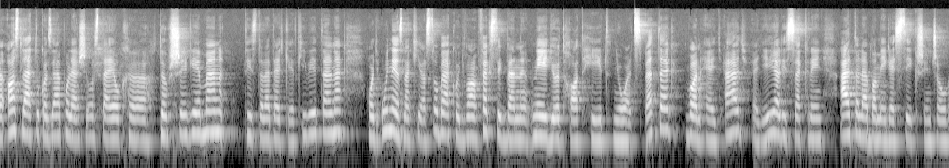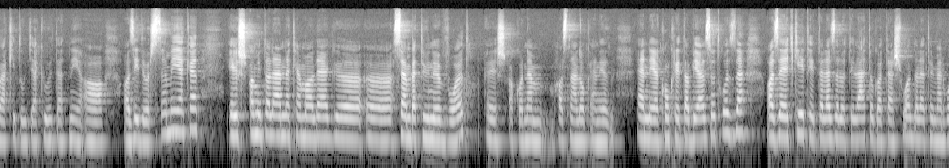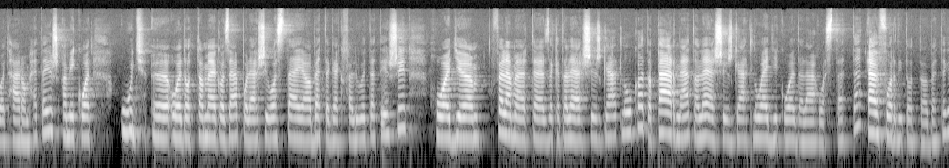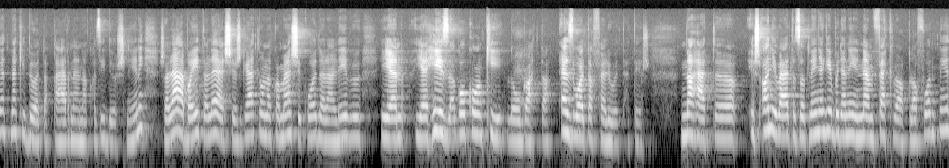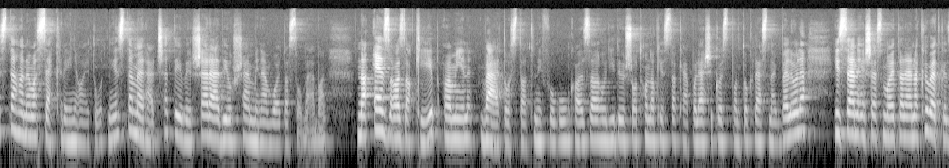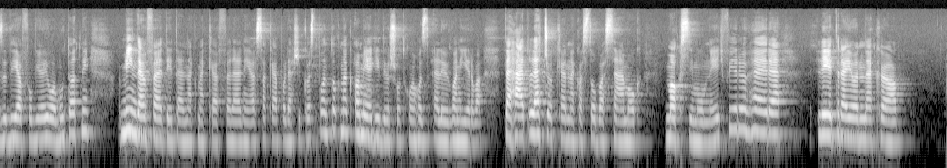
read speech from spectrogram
Azt láttuk az ápolási osztályok többségében, tisztelet egy-két kivételnek, hogy úgy néznek ki a szobák, hogy van, fekszik benne 4, 5, 6, 7, 8 beteg, van egy ágy, egy éjjeli szekrény, általában még egy szék sincs, ahová ki tudják ültetni a, az idős személyeket, és ami talán nekem a legszembetűnőbb volt, és akkor nem használok ennél, ennél konkrétabb jelzőt hozzá, az egy két héttel ezelőtti látogatás volt, de lehet, hogy már volt három hete is, amikor úgy oldotta meg az ápolási osztálya a betegek felültetését, hogy felemelte ezeket a leesésgátlókat, a párnát a leesésgátló egyik oldalához tette, elfordította a beteget, neki dőlt a párnának az idős néni, és a lábait a leesésgátlónak a másik oldalán lévő ilyen, ilyen hézagokon kilógatta. Ez volt a felültetés. Na hát, és annyi változott lényegében, hogy a néni nem fekve a plafont nézte, hanem a szekrény ajtót nézte, mert hát se tévé, se rádió, semmi nem volt a szobában. Na ez az a kép, amin változtatni fogunk azzal, hogy idős otthonok és szakápolási központok lesznek belőle, hiszen, és ezt majd talán a következő dia fogja jól mutatni, minden feltételnek meg kell felelnie a szakápolási központoknak, ami egy idős otthonhoz elő van írva. Tehát lecsökkennek a szobaszámok maximum négy férőhelyre, létrejönnek a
